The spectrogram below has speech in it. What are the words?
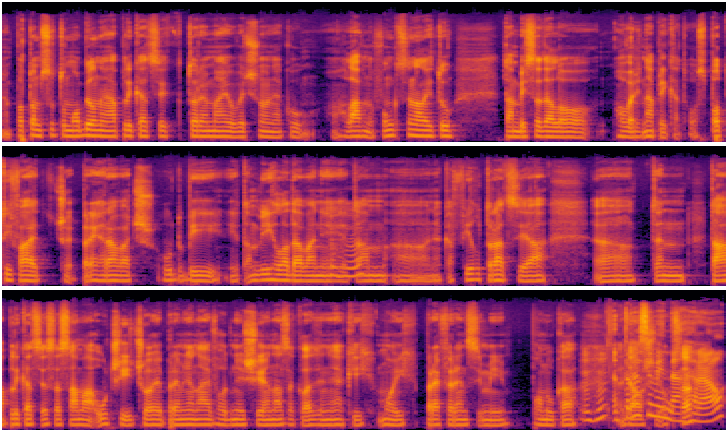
A potom sú tu mobilné aplikácie, ktoré majú väčšinou nejakú hlavnú funkcionalitu. Tam by sa dalo hovoriť napríklad o Spotify, čo je prehrávač hudby, je tam vyhľadávanie, mm-hmm. je mhm. tam uh, nejaká filtrácia, uh, ten, tá aplikácia sa sama učí, čo je pre mňa najvhodnejšie na základe nejakých mojich preferencií mi ponúka uh-huh. A teraz si mi obsah. nahral,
